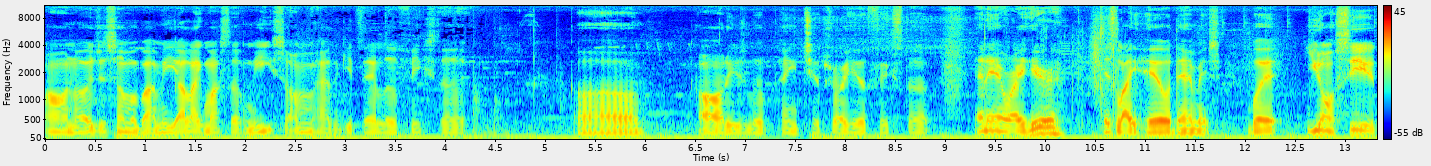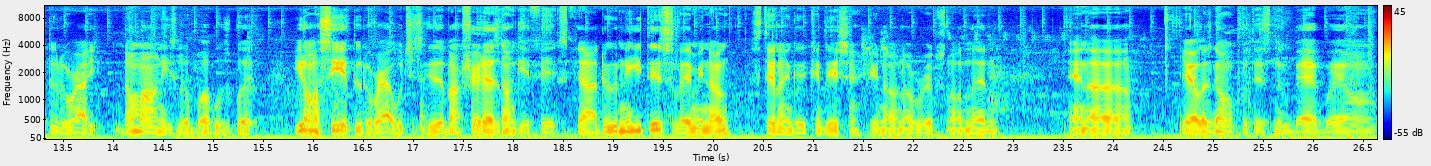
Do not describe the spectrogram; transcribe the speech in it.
I don't know. It's just something about me. I like my stuff neat, so I'm gonna have to get that little fixed up. Uh, all these little paint chips right here fixed up. And then right here, it's like hail damage, but you don't see it through the route. Don't mind these little bubbles, but you don't see it through the route, which is good, but I'm sure that's gonna get fixed. Y'all do need this, let me know. Still in good condition, you know, no rips, no nothing. And uh, yeah, let's go put this new bad boy on.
